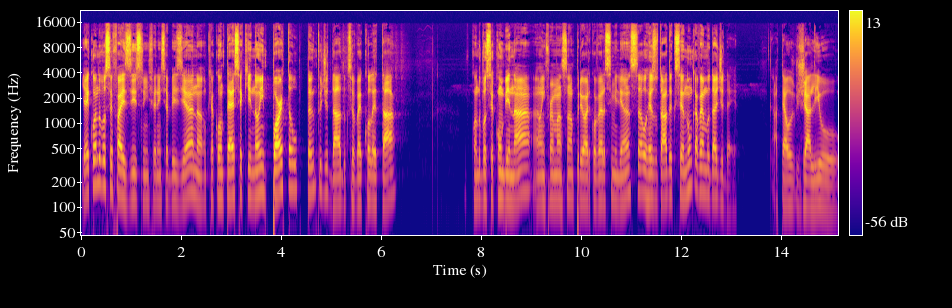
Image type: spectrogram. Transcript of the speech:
E aí, quando você faz isso em inferência bayesiana, o que acontece é que não importa o tanto de dado que você vai coletar, quando você combinar a informação a priori com a verossimilhança, o resultado é que você nunca vai mudar de ideia. Até eu já li o,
